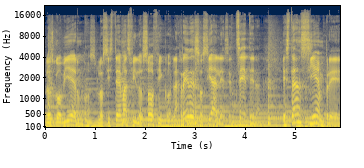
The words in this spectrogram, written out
los gobiernos, los sistemas filosóficos, las redes sociales, etc., están siempre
